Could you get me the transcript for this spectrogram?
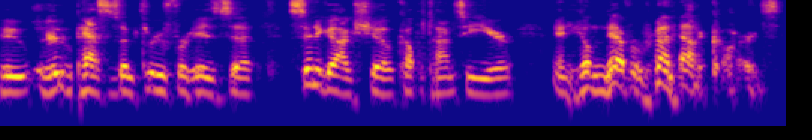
who, sure. who passes them through for his uh, synagogue show a couple times a year and he'll never run out of cards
